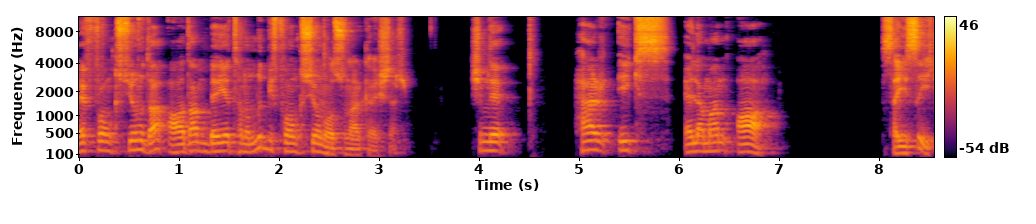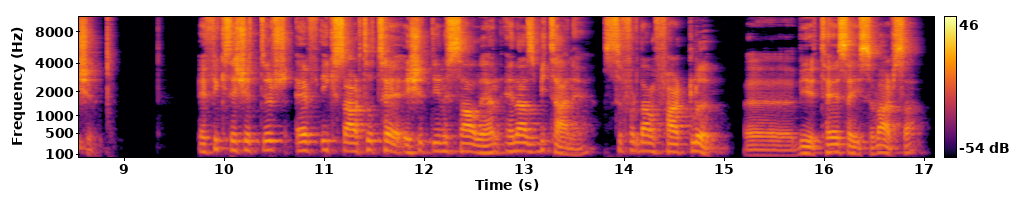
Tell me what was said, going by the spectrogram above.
F fonksiyonu da A'dan B'ye tanımlı bir fonksiyon olsun arkadaşlar. Şimdi her x eleman A sayısı için fx eşittir fx artı t eşitliğini sağlayan en az bir tane sıfırdan farklı e, bir t sayısı varsa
